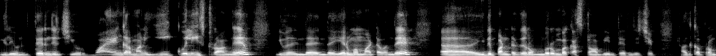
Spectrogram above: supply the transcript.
இதுல இவனுக்கு தெரிஞ்சிருச்சு ஒரு பயங்கரமான ஈக்குவலி ஸ்ட்ராங்கு இவன் இந்த இந்த எரும மாட்டை வந்து இது பண்றது ரொம்ப ரொம்ப கஷ்டம் அப்படின்னு தெரிஞ்சிச்சு அதுக்கப்புறம்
